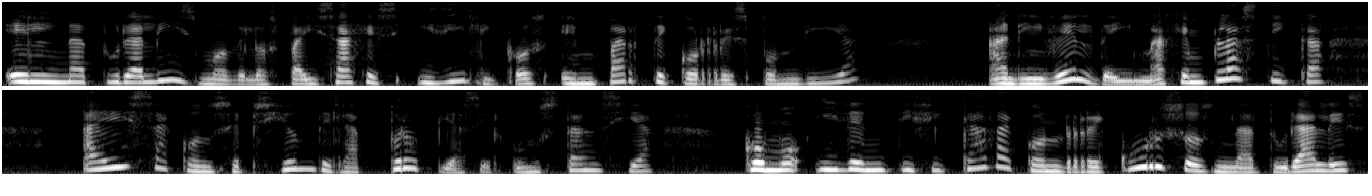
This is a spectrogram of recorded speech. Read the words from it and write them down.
El naturalismo de los paisajes idílicos en parte correspondía, a nivel de imagen plástica, a esa concepción de la propia circunstancia como identificada con recursos naturales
